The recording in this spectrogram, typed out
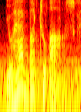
You have but to ask.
